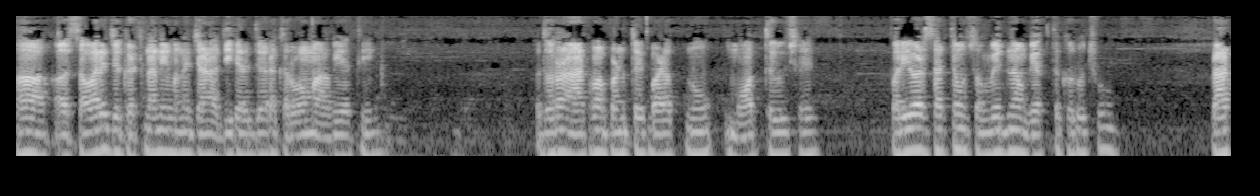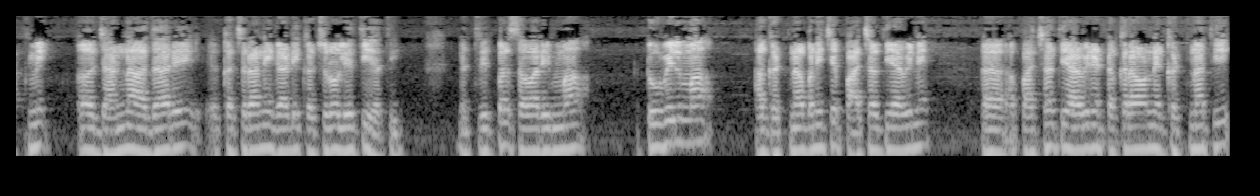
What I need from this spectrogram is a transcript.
હા અ, સવારે જે ઘટનાની મને જાણ અધિકારી દ્વારા કરવામાં આવી હતી ધોરણ આઠમાં ભણતો એક બાળકનું મોત થયું છે પરિવાર સાથે હું સંવેદના વ્યક્ત કરું છું. પ્રાથમિક જાણના આધારે કચરાની ગાડી કચરો લેતી હતી ને ટ્રિપલ સવારીમાં, ટુ વ્હીલમાં આ ઘટના બની છે. પાછળથી આવીને પાછળથી આવીને ટકરાવને ઘટનાથી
